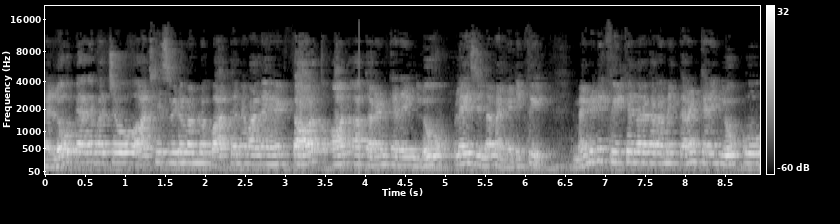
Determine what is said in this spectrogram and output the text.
हेलो प्यारे बच्चों, आज की इस वीडियो में हम लोग बात करने वाले हैं torque on a current carrying loop placed in magnetic field magnetic field के अंदर अगर हमें करंट कैरिंग लूप को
